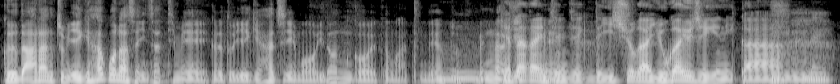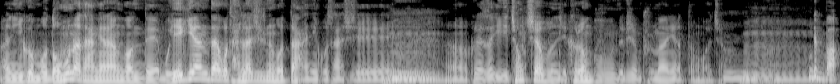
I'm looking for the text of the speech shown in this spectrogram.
그래도 나랑 좀 얘기하고 나서 인사팀에 그래도 얘기하지 뭐 이런 거였던 것 같은데요. 음. 좀 맥락이. 게다가 네. 이제 이제 근데 이슈가 육아휴직이니까 음. 네. 아니 이거 뭐 너무나 당연한 건데 뭐 얘기한다고 달라지는 것도 아니고 사실. 음. 어 그래서 이 청취자분은 이제 그런 부분들이 좀 불만이었던 거죠. 음. 음. 근데 마,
